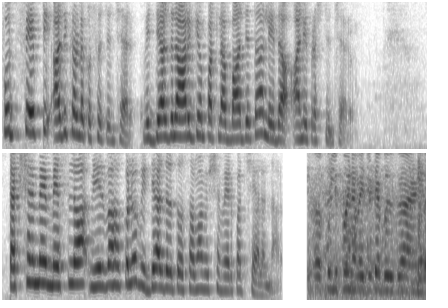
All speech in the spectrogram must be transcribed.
ఫుడ్ సేఫ్టీ అధికారులకు సూచించారు. విద్యార్థుల ఆరోగ్యం పట్ల బాధ్యత లేదా అని ప్రశ్నించారు. తక్షణమే మెస్లా నిర్వాహకులు విద్యార్థులతో సమావేశం ఏర్పాటు చేయాలన్నారు. కుళ్ళిపోయిన vegetables and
